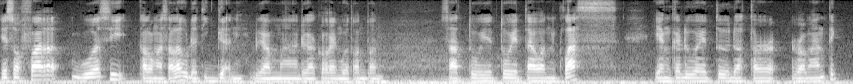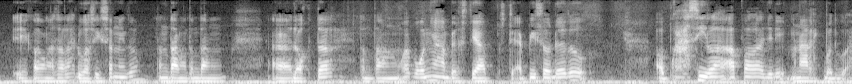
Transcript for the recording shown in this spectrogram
Ya so far gue sih kalau nggak salah udah tiga nih drama drakor yang gue tonton. Satu itu Itaewon Class yang kedua itu Doctor Romantic ya kalau nggak salah dua season itu tentang tentang uh, dokter tentang wah pokoknya hampir setiap setiap episode tuh operasi lah apalah jadi menarik buat gue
